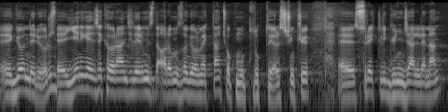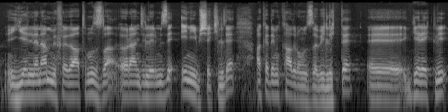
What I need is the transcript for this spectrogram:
e, gönderiyoruz. E, yeni gelecek öğrencilerimizi de aramızda görmekten çok mutluluk duyarız. Çünkü e, sürekli güncellenen, yenilenen müfredatımızla öğrencilerimizi en iyi bir şekilde akademik kadromuzla birlikte e, gerekli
